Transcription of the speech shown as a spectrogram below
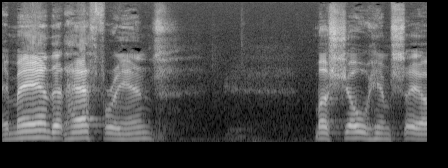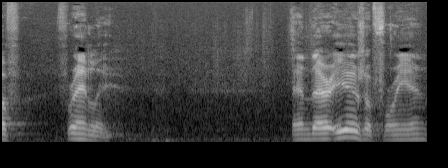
A man that hath friends must show himself friendly. And there is a friend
